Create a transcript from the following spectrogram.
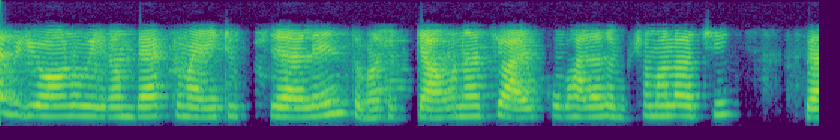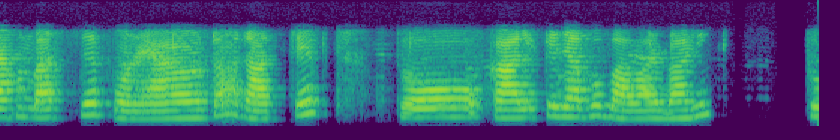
Everyone welcome back to my YouTube তোমরা সব কেমন আছো? আমি খুব ভালো আছি, ভীষণ ভালো আছি। তো এখন বাজছে পনেরো এগারোটা রাত্রে। তো কালকে যাব বাবার বাড়ি। তো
